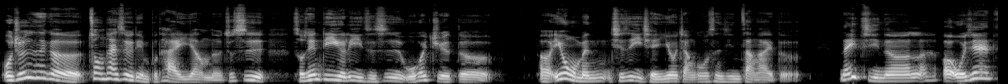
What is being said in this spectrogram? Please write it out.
我觉得那个状态是有点不太一样的。就是首先第一个例子是，我会觉得呃，因为我们其实以前也有讲过身心障碍的。哪一集呢？呃，我现在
